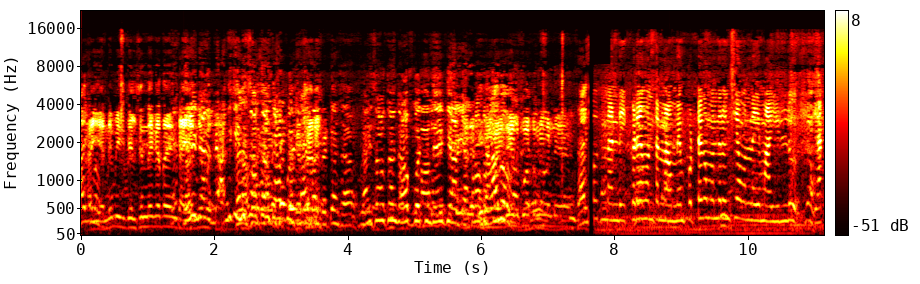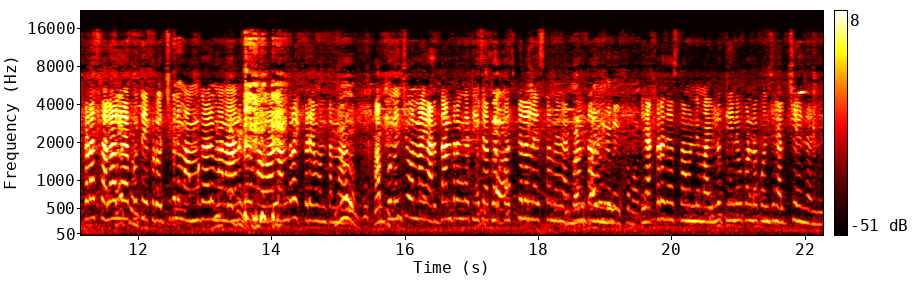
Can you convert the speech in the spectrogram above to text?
అవన్నీ మీకు తెలిసిందే కదా ఇంకా అవన్నీ అందుకే ఇన్ని సంవత్సరాలు జాబ్కి వచ్చింది. ఇన్ని సంవత్సరాలు జాబ్కి వచ్చింది ఏంటి? ఎక్కడో కాదు. వెళ్ళిపోతున్నామండి. అవుతుందండి ఇక్కడే ఉంటున్నాం. మేము పుట్టక ముందు నుంచే ఉన్నాయి మా ఇల్లు. ఎక్కడ స్థలాలు లేకపోతే ఇక్కడ వచ్చుకుని మా అమ్మగారు మా నాన్నగారు మా వాళ్ళందరూ ఇక్కడే ఉంటున్నారు. అప్పటి నుంచి ఉన్నాయి అర్ధాంతరంగా తీసేస్తారు. పసిపిల్లలు వేస్తాం మేము ఎక్కడ ఉంటామండి ఎక్కడ చేస్తామండి? మా ఇల్లు తీనివ్వకుండా కొంచెం హెల్ప్ చేయండి అండి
